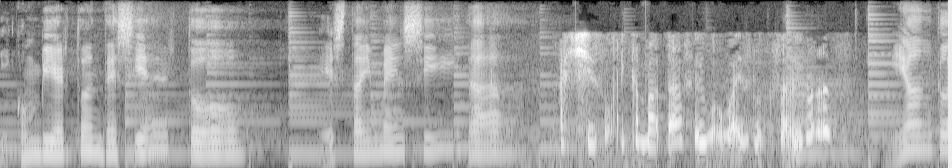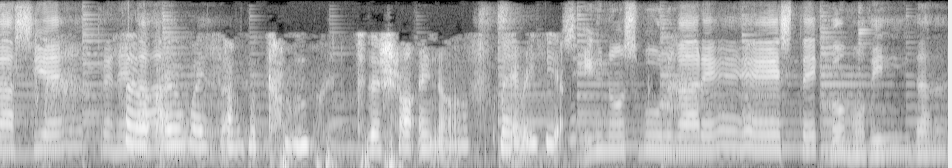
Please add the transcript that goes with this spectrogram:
y convierto en desierto esta inmensidad. She's like a mother who always looks over us. Mi ancla siempre en So el I agua. always um, come the shrine of Mary here. Signos vulgares de comodidad.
